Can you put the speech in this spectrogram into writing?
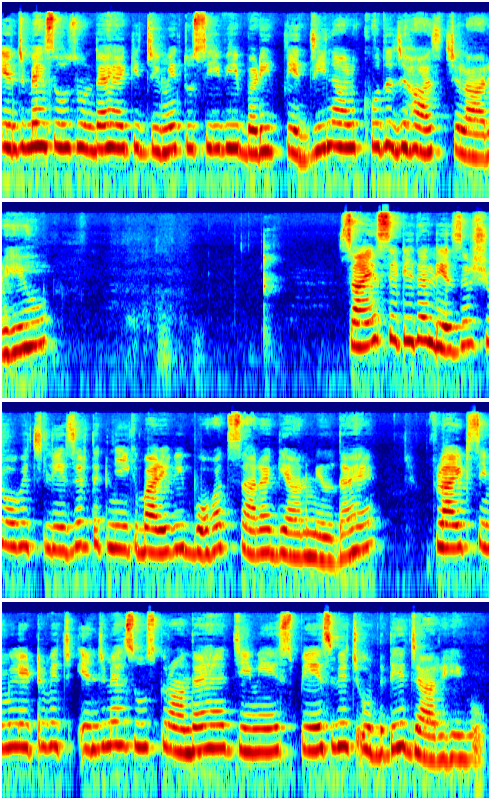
ਇੰਜ ਮਹਿਸੂਸ ਹੁੰਦਾ ਹੈ ਕਿ ਜਿਵੇਂ ਤੁਸੀਂ ਵੀ ਬੜੀ ਤੇਜ਼ੀ ਨਾਲ ਖੁਦ ਜਹਾਜ਼ ਚਲਾ ਰਹੇ ਹੋ। ਸਾਇੰਸ ਸਿਟੀ ਦਾ ਲੇਜ਼ਰ ਸ਼ੋਅ ਵਿੱਚ ਲੇਜ਼ਰ ਤਕਨੀਕ ਬਾਰੇ ਵੀ ਬਹੁਤ ਸਾਰਾ ਗਿਆਨ ਮਿਲਦਾ ਹੈ। ਫਲਾਈਟ ਸਿਮੂਲੇਟਰ ਵਿੱਚ ਇੰਜ ਮਹਿਸੂਸ ਕਰਾਉਂਦਾ ਹੈ ਜਿਵੇਂ ਸਪੇਸ ਵਿੱਚ ਉੱਡਦੇ ਜਾ ਰਹੇ ਹੋ।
